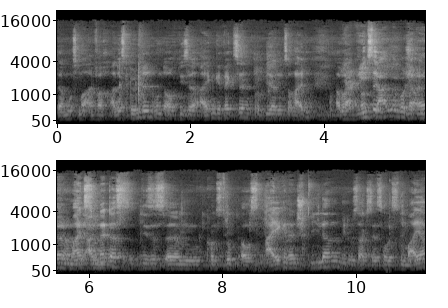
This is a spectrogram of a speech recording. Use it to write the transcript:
da muss man einfach alles bündeln und auch diese Eigengewächse probieren zu halten. Aber Ja, trotzdem, äh, meinst du nicht, dass dieses ähm, Konstrukt aus eigenen Spielern, wie du sagst, jetzt holst du Meier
